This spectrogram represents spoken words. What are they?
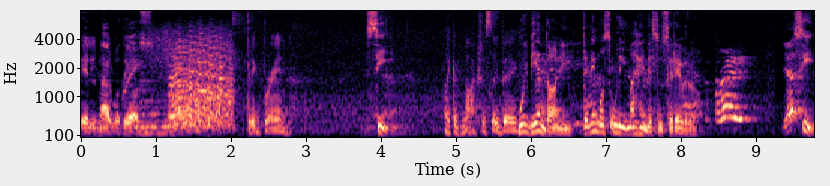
El Mago de Oz. Sí. Muy bien, Donnie. Tenemos una imagen de su cerebro. Sí,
